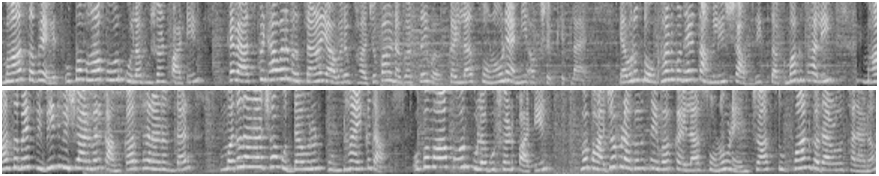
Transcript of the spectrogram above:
महासभेत उपमहापौर कुलभूषण पाटील हे व्यासपीठावर बसताना यावर भाजपा नगरसेवक कैलास सोनवणे यांनी आक्षेप घेतलाय यावरून दोघांमध्ये चांगली शाब्दिक चकमक झाली. महासभेत विविध विषयांवर कामकाज झाल्यानंतर मतदानाच्या मुद्द्यावरून पुन्हा एकदा उपमहापौर कुलभूषण पाटील व भाजप नगरसेवक कैलास सोनवणे यांच्यात तुफान गदारोळ झाल्यानं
